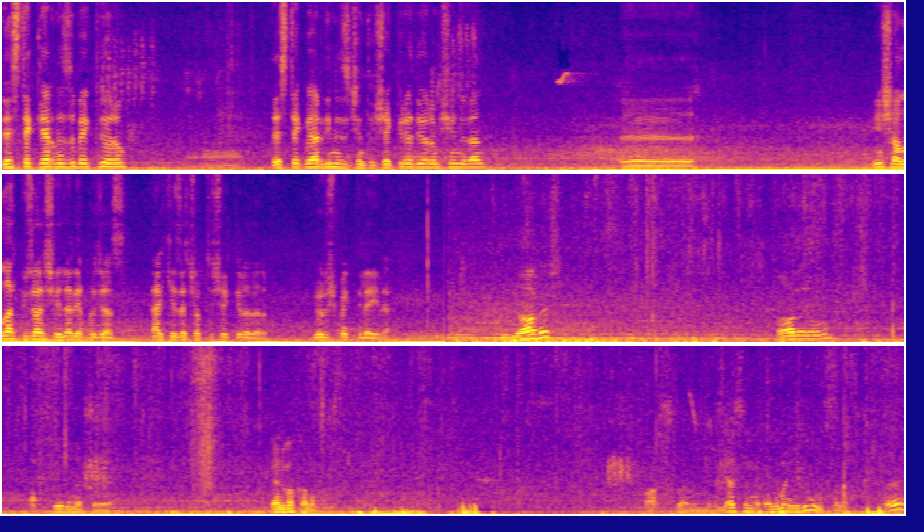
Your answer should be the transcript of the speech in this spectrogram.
desteklerinizi bekliyorum. Destek verdiğiniz için teşekkür ediyorum şimdiden. Ee, inşallah güzel şeyler yapacağız. Herkese çok teşekkür ederim. Görüşmek dileğiyle. Ne haber? Ne haber oğlum? Gel bakalım. Aslanım benim. Gel sana elma yedireyim mi sana? He?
